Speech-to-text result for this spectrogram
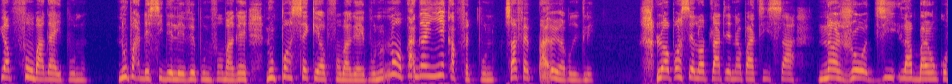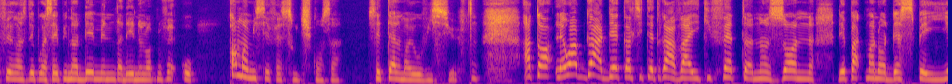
y a font bagay pour nous nous pas décider lever pour nous faire bagay. Nous pensons qu'ils font bagay pour nous. Non, pas gagner qu'a fait pour nous. Ça fait pas eux à régler. Leur pense l'autre là t'es dans parti ça. Nan jodi la ba une conférence de presse et puis dans deux minutes dans l'autre nous fait oh. Comment monsieur fait switch comme ça? C'est tellement vicieux. Attends, les wap gade quantité de travail qui fait dans zone département nord-est pays,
